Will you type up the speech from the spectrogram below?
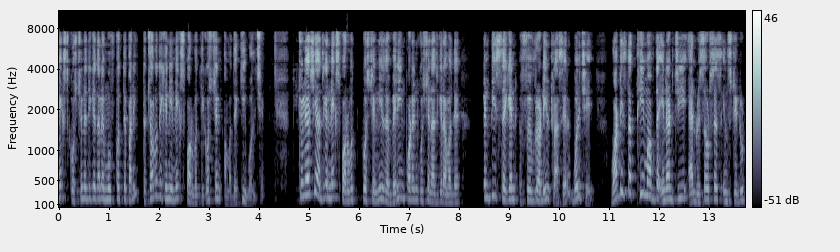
নেক্সট কোশ্চেনের দিকে তাহলে মুভ করতে পারি তো চলো দেখে নিই নেক্সট পরবর্তী কোশ্চেন আমাদের কি বলছে চলে আসি আজকে নেক্সট পরবর্তী কোশ্চেন নিয়ে ভেরি ইম্পর্টেন্ট কোশ্চেন আজকের আমাদের টোয়েন্টি সেকেন্ড ফেব্রুয়ারির ক্লাসের বলছে what is the theme of the energy and resources institute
